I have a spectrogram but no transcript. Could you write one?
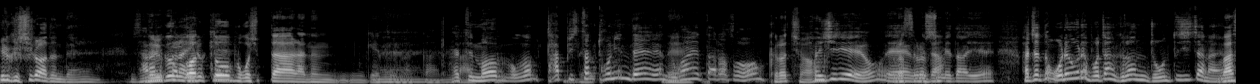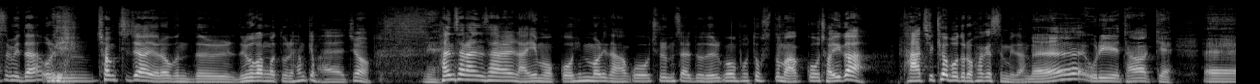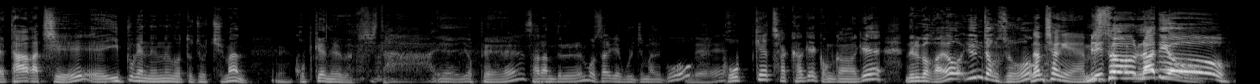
이렇게 싫어하던데. 늙은 것도 이렇게- 보고 싶다라는 게또 네. 약간 하여튼 뭐 뭐가 다 비슷한 톤인데 네. 누가에 따라서 그렇죠. 현실이에요. 예, 그렇습니다. 그렇습니다. 예. 어쨌든 오래오래 보자는 그런 좋은 뜻이잖아요. 맞습니다. 우리 음. 청취자 여러분들 늙어간 것도 우리 함께 봐야죠. 예. 한살 한 살 나이 먹고 흰머리 나고 주름살도 늘고 보톡스도 맞고 저희가 다 지켜보도록 하겠습니다. 네, 우리 다 함께 에, 다 같이 에, 이쁘게 늙는 것도 좋지만 네. 곱게 늙읍시다. 예, 옆에 사람들을 못 살게 굴지 말고 네. 곱게 착하게 건강하게 늙어가요. 윤정수 미스터 미스터 라디오.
